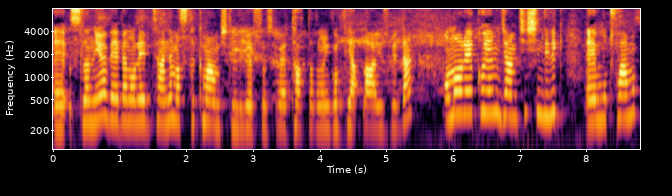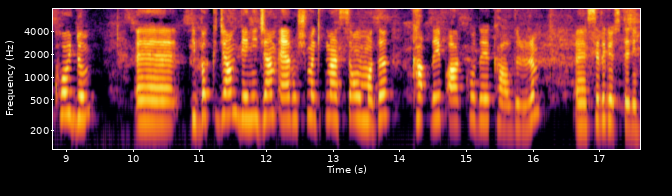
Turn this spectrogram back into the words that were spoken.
e, ıslanıyor. Ve ben oraya bir tane masa takımı almıştım biliyorsunuz ki böyle tahtadan uygun fiyatlı A101'den. Onu oraya koyamayacağım için şimdilik e, mutfağıma koydum. Ee, bir bakacağım, deneyeceğim. Eğer hoşuma gitmezse olmadı katlayıp arka odaya kaldırırım. Ee, size de göstereyim.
